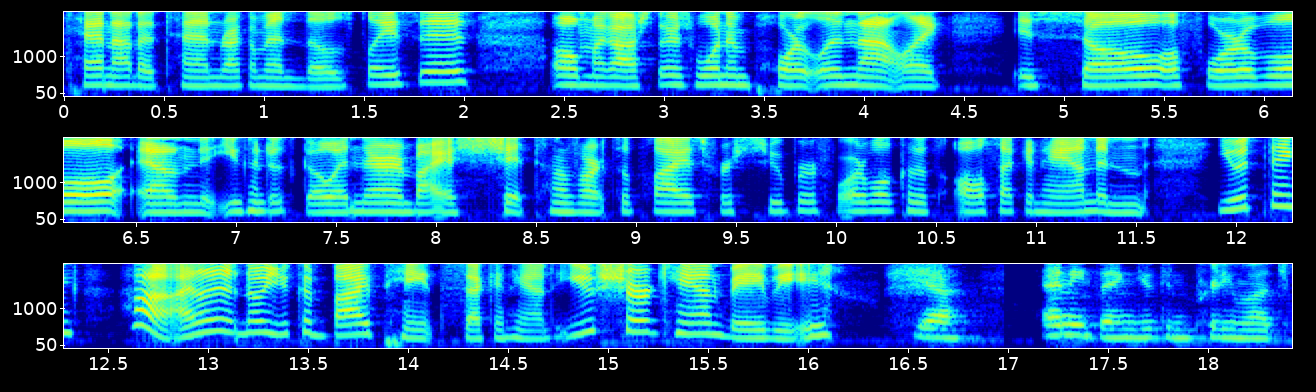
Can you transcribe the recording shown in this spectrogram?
10 out of 10 recommend those places. Oh my gosh, there's one in Portland that like is so affordable and you can just go in there and buy a shit ton of art supplies for super affordable because it's all secondhand and you would think, huh, I didn't know you could buy paint secondhand. You sure can, baby. Yeah anything you can pretty much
